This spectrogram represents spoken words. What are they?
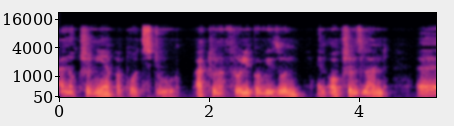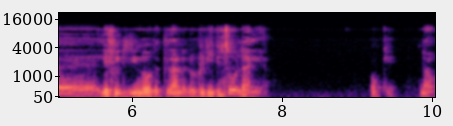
an auctioneer purports to act on a frolic of his own and auctions land. Uh, little did he know that the land had already been sold earlier. Okay, now,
